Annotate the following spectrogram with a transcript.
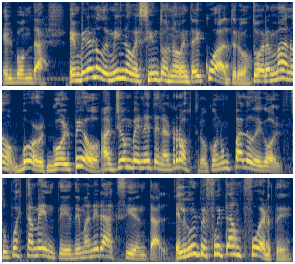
el bondage. En verano de 1994, su hermano Burke golpeó a John Bennett en el rostro con un palo de golf, supuestamente de manera accidental. El golpe fue tan fuerte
